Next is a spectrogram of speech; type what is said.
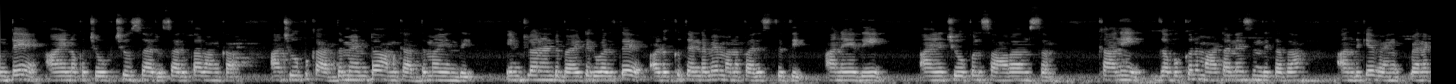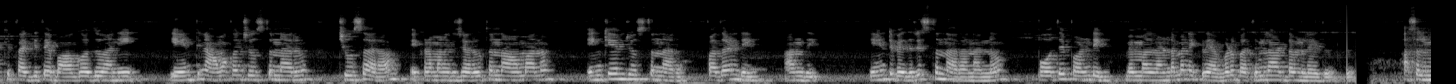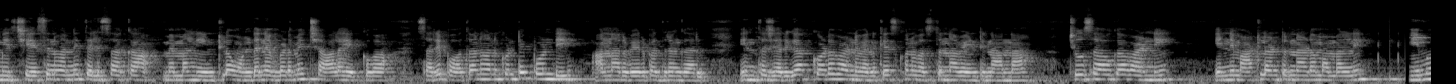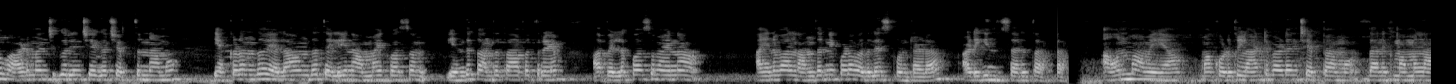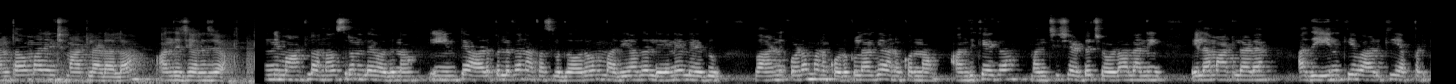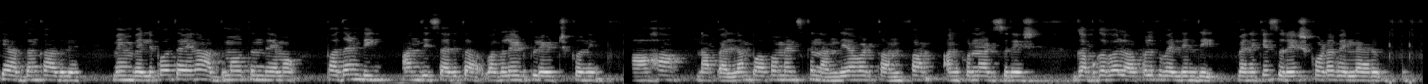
ఉంటే ఆయన ఒక చూపు చూశారు సరితా వంక ఆ చూపుకి అర్థం ఏమిటో ఆమెకు అర్థమైంది. ఇంట్లో నుండి బయటకు వెళ్తే అడుక్కు తినడమే మన పరిస్థితి అనేది ఆయన చూపుల సారాంశం. కానీ గబుక్కున మాట అనేసింది కదా. అందుకే వెన వెనక్కి తగ్గితే బాగోదు అని. ఏంటి నామకం చూస్తున్నారు? చూసారా ఇక్కడ మనకి జరుగుతున్న అవమానం. ఇంకేం చూస్తున్నారు? పదండి అంది. ఏంటి బెదిరిస్తున్నారా నన్ను? పోతే పండి. మిమ్మల్ని ఉండమని ఇక్కడ ఎవడు బతిమలాడడం లేదు. అసలు మీరు చేసినవన్నీ తెలిసాక మిమ్మల్ని ఇంట్లో ఉండనివ్వడమే చాలా ఎక్కువ. సరే పోతాను అనుకుంటే పొండి అన్నారు వీరభద్రం గారు. ఇంత జరిగాక కూడా వాడిని వెనకేసుకొని వస్తున్నావేంటి నాన్న? చూసావుగా వాడిని ఎన్ని మాటలు అంటున్నాడో మమ్మల్ని? మేము వాడి మంచి గురించేగా చెప్తున్నాము. ఎక్కడుందో ఎలా ఉందో తెలియని అమ్మాయి కోసం ఎందుకు అంత తాపత్రయం? ఆ పిల్ల కోసమైనా అయిన వాళ్ళని అందరినీ కూడా వదిలేసుకుంటాడా? అడిగింది సరిత. అవును మామయ్య మా కొడుకు లాంటివాడని చెప్పాము. దానికి మమ్మల్ని అంత అవమానించి మాట్లాడాలా? అంది జలజ. నీ మాటలు అనవసరం లే వదిన. ఈ ఇంటి ఆడపిల్లగా నాకు అసలు గౌరవం మర్యాద లేనే లేదు. వాడిని కూడా మన కొడుకులాగే అనుకున్నాం. అందుకేగా మంచి చెడ్డ చూడాలని ఇలా మాట్లాడాం. అది ఈయనకి వాడికి ఎప్పటికీ అర్థం కాదులే. మేము వెళ్ళిపోతే అయినా అర్థమవుతుందేమో. పదండి అంది సరిత వగలేడుపు లేడ్చుకొని. ఆహా నా పెళ్ళం పర్ఫార్మెన్స్కి నంది అవార్డు కన్ఫామ్ అనుకున్నాడు సురేష్. గబగబా లోపలికి వెళ్ళింది. వెనకే సురేష్ కూడా వెళ్ళారు.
